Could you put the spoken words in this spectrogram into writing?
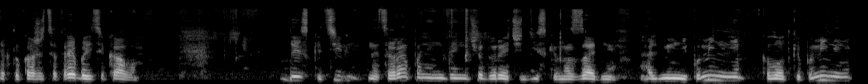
як то кажеться, треба і цікаво. Диски цілі, не царапані ніде нічого. До речі, диски в нас задні гальмівні поміняні, колодки поміняні,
